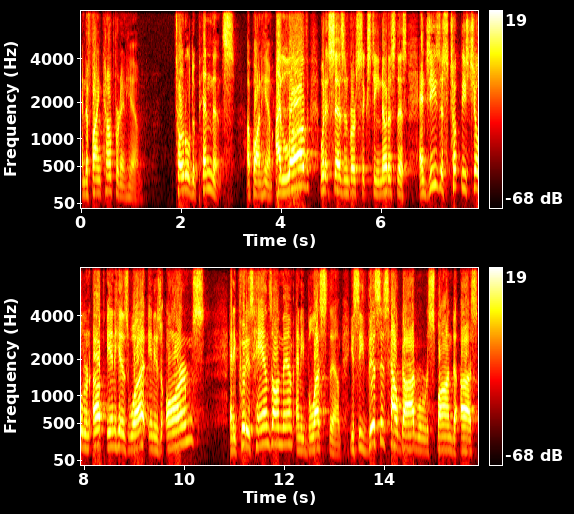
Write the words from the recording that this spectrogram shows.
and to find comfort in Him. Total dependence upon him. I love what it says in verse 16. Notice this. And Jesus took these children up in his what? In his arms. And he put his hands on them and he blessed them. You see, this is how God will respond to us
